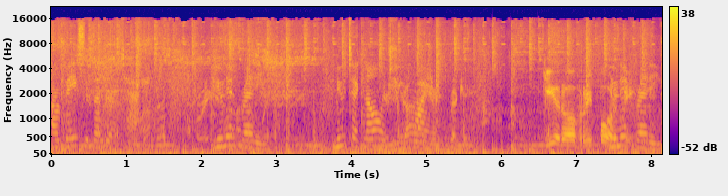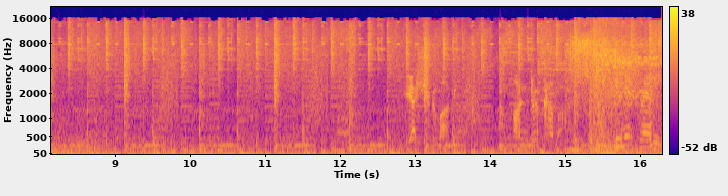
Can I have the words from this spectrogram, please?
Our base is under attack. Unit ready. New technology acquired. Gear of reporting. Unit ready. Yes, Commander. Undercover. Unit ready.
